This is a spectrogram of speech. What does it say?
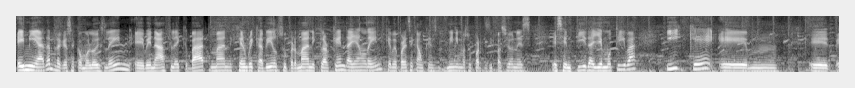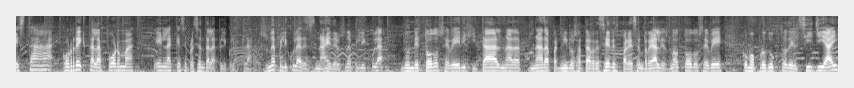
Amy Adams regresa como Lois Lane, eh, Ben Affleck, Batman, Henry Cavill, Superman y Clark Kent, Diane Lane, que me parece que aunque es mínima su participación es, sentida y emotiva, y que em, eh, está correcta la forma en la que se presenta la película. Claro, es una película de Snyder, es una película donde todo se ve digital, nada, nada, ni los atardeceres parecen reales, ¿no? Todo se ve como producto del CGI,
